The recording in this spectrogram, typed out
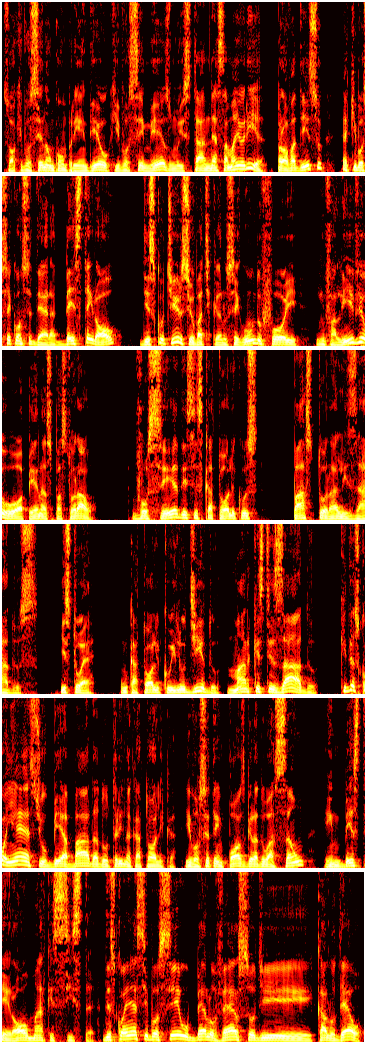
Só que você não compreendeu que você mesmo está nessa maioria. Prova disso é que você considera besteirol discutir se o Vaticano II foi infalível ou apenas pastoral. Você é desses católicos pastoralizados. Isto é, um católico iludido, marxistizado, que desconhece o beabá da doutrina católica e você tem pós-graduação em besterol marxista. Desconhece você o belo verso de Caludel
